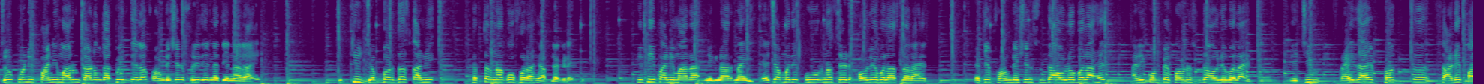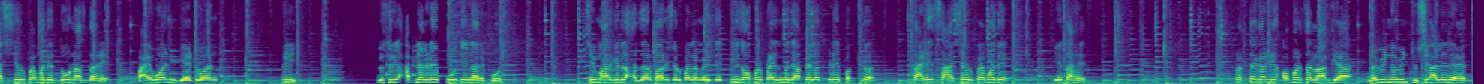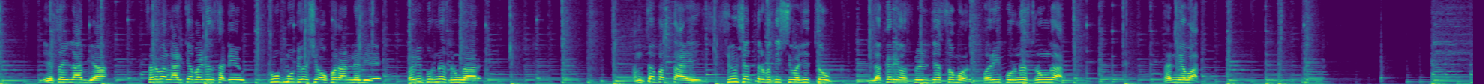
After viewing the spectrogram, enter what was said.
जो कोणी पाणी मारून काढून दाखवेल त्याला फाउंडेशन फ्री देण्यात येणार आहे. इतकी जबरदस्त आणि खतरनाक ऑफर आहे आपल्याकडे. किती पाणी मारा निघणार नाही. याच्यामध्ये पूर्ण सेट अवेलेबल असणार आहेत. त्याचे फाउंडेशन सुद्धा अवेलेबल आहेत आणि कॉम्पॅक्ट पावडर सुद्धा अवेलेबल आहेत. याची प्राइस आहे फक्त साडेपाचशे रुपयामध्ये दोन असणार आहे. Buy one get one free दुसरी आपल्याकडे पोत येणार आहे पोत. जी मार्केटला हजार बाराशे रुपयाला मिळते तीच ऑफर प्राइसमध्ये आपल्याला कडे फक्त साडेसहाशे रुपयामध्ये येत आहे. प्रत्येकाने ऑफरचा लाभ घ्या. नवीन नवीन ठुशी आलेले आहेत. याचाही लाभ घ्या. सर्व लाडक्या बहिणींसाठी खूप मोठी अशी ऑफर आणलेली आहे. परिपूर्ण शृंगार. आमचा पत्ता आहे शिवछत्रपती शिवाजी चौक लकरे हॉस्पिटलच्या समोर परिपूर्ण शृंगार. धन्यवाद.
